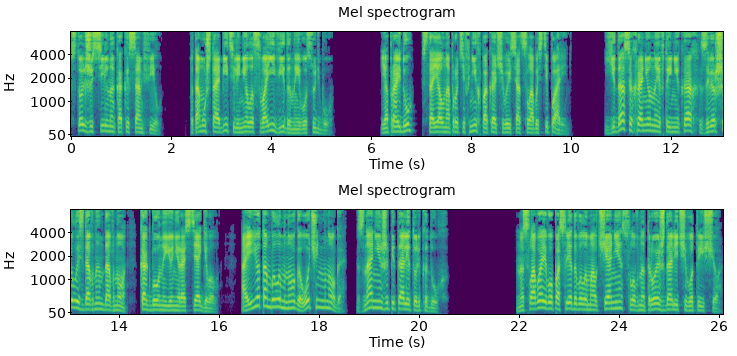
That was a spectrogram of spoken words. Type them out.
столь же сильно, как и сам Фил, потому что обитель имела свои виды на его судьбу. «Я пройду», — стоял напротив них, покачиваясь от слабости парень. Еда, сохраненная в тайниках, завершилась давным-давно, как бы он ее ни растягивал, а ее там было много, очень много, знания же питали только дух. На слова его последовало молчание, словно трое ждали чего-то еще.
